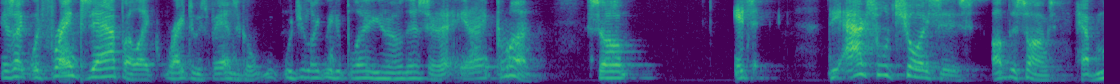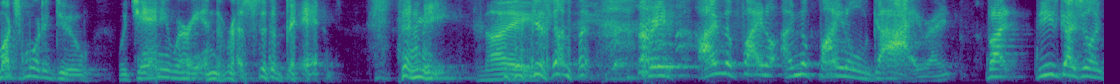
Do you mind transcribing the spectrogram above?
it's like with Frank Zappa, like write to his fans and go, "Would you like me to play, you know, this or that?" You know, come on. So, it's the actual choices of the songs have much more to do with January and the rest of the band than me. Nice. because I'm, I mean, I'm the final, I'm the final guy, right? But these guys are like,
